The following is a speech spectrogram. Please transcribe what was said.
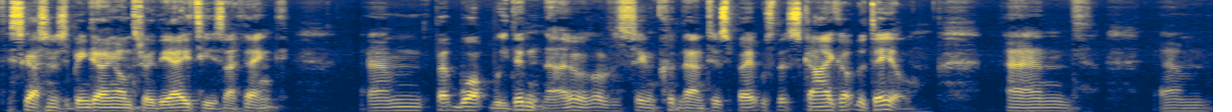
discussions had been going on through the 80s, I think. Um, but what we didn't know, obviously and couldn't anticipate, was that Sky got the deal. And um,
